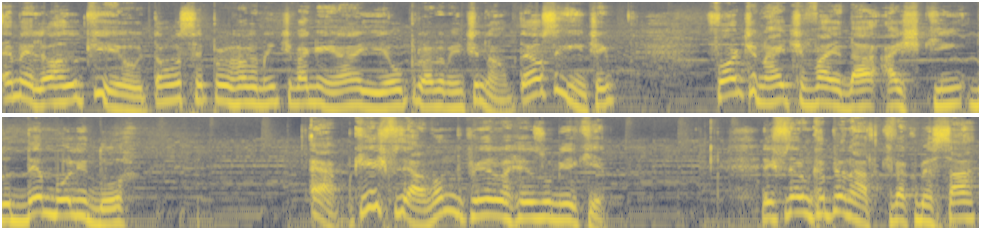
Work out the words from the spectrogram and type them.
é melhor do que eu. Então você provavelmente vai ganhar e eu provavelmente não. Então é o seguinte, hein? Fortnite vai dar a skin do Demolidor. É, o que eles fizeram? Vamos primeiro resumir aqui. Eles fizeram um campeonato que vai começar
